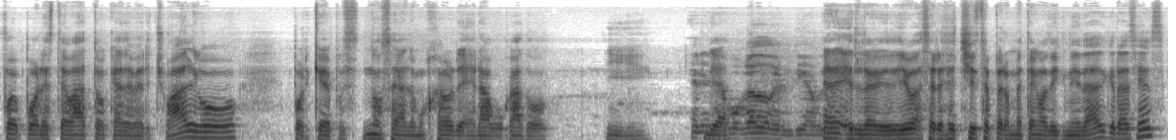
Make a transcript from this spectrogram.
fue por este vato que ha de haber hecho algo, porque pues no sé, a lo mejor era abogado y... Era el abogado del diablo. Eh, le iba a hacer ese chiste, pero me tengo dignidad, gracias.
